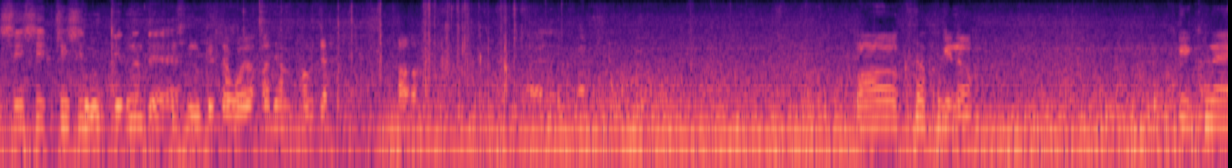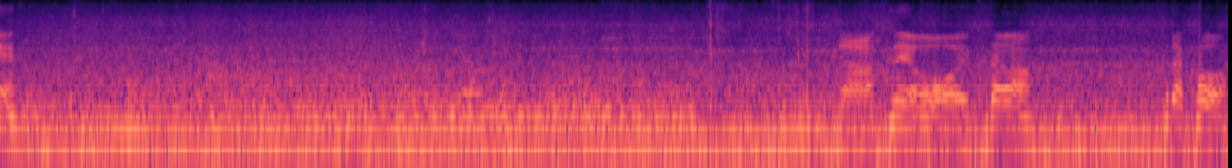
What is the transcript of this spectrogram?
70, 70 넘겠는데. 70 넘겠다고요? 어디 한번 가보자. 어, 어. 와, 크다, 크기는. 크긴 크네. 야, 크네요. 어, 크다. 크다, 커.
